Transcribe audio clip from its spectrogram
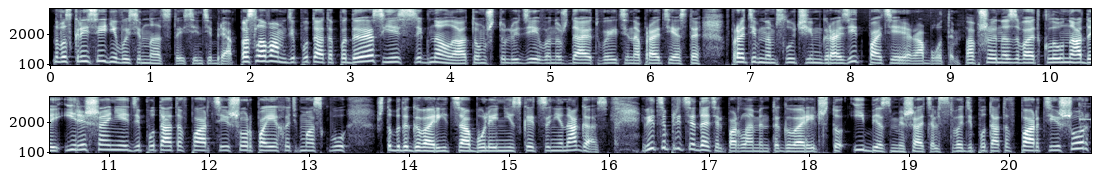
на воскресенье 18 сентября. По словам депутата ПДС, есть сигналы о том, что людей вынуждают выйти на протесты. В противном случае им грозит потеря работы. Попшой называет клоунадой и решение депутатов партии ШОР поехать в Москву чтобы договориться о более низкой цене на газ. Вице-председатель парламента говорит, что и без вмешательства депутатов партии ШОР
